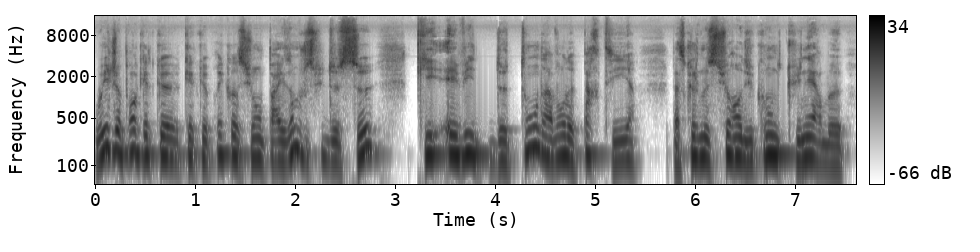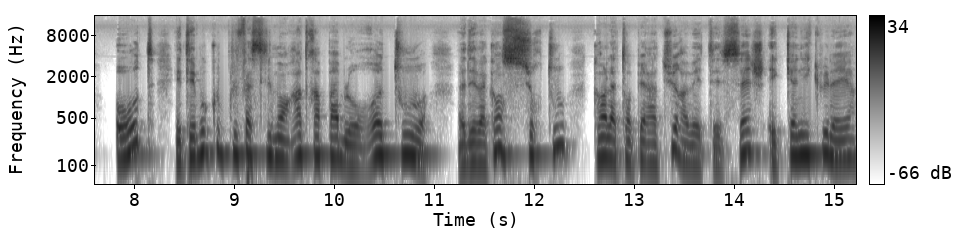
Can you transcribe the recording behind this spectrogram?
Oui, je prends quelques quelques précautions. Par exemple, je suis de ceux qui évitent de tondre avant de partir, parce que je me suis rendu compte qu'une herbe était beaucoup plus facilement rattrapable au retour des vacances, surtout quand la température avait été sèche et caniculaire.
